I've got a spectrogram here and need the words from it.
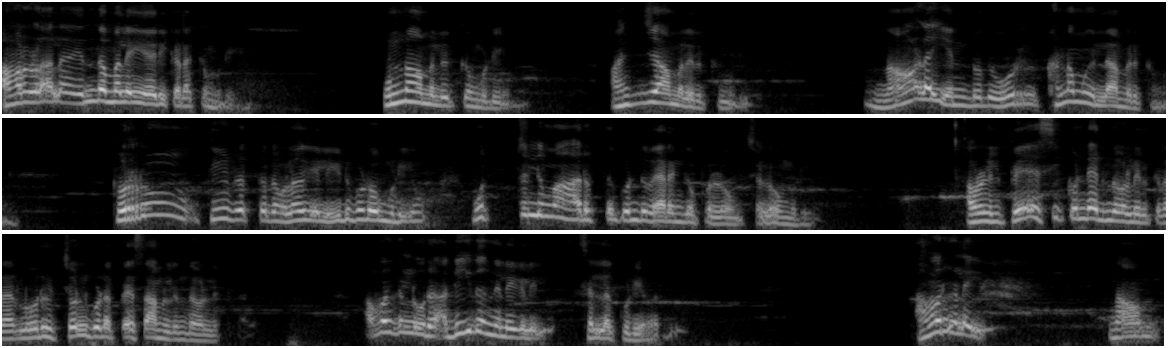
அவர்களால் எந்த மலையை ஏறி கிடக்க முடியும்? உண்ணாமல் இருக்க முடியும்? அஞ்சாமல் இருக்க முடியும்? நாளை என்பது ஒரு கணமும் இல்லாமல் இருக்க முடியும். பெரும் தீவிரத்துடன் உலகில் ஈடுபட முடியும். முற்றிலுமா அறுத்து கொண்டு வேற எங்கே போலவும் செல்ல முடியும். அவர்களில் பேசிக்கொண்டே இருந்தவர்கள் இருக்கிறார்கள். ஒரு சொல் கூட பேசாமல் இருந்தவர்கள் இருக்கிறார்கள். அவர்கள் ஒரு அதீத நிலைகளில் செல்லக்கூடியவர்கள். அவர்களை நாம்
